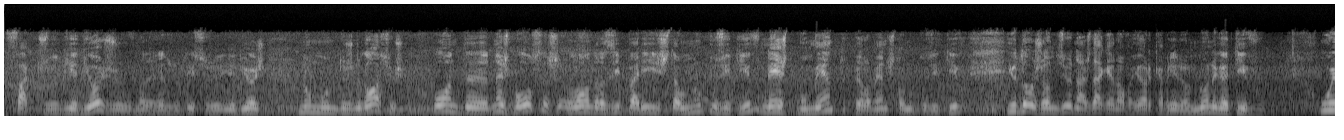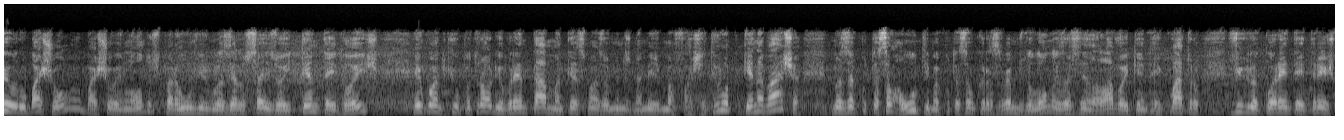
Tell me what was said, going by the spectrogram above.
factos do dia de hoje, uma das grandes notícias do dia de hoje no mundo dos negócios, onde nas bolsas Londres e Paris estão no positivo, neste momento, pelo menos estão no positivo, e o Dow Jones e o Nasdaq em Nova Iorque abriram no negativo. O euro baixou, baixou em Londres para 1,0682, enquanto que o petróleo Brent está a manter-se mais ou menos na mesma faixa. Teve uma pequena baixa, mas a cotação, a última cotação que recebemos de Londres assinalava 84,43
